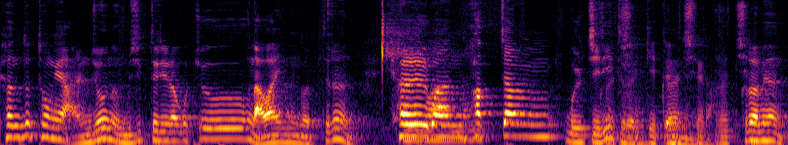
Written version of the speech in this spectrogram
편두통에 안 좋은 음식들이라고 쭉 나와 있는 것들은 혈관 확장 물질이 그렇지. 들어있기 그렇지, 때문입니다. 그렇지. 그러면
